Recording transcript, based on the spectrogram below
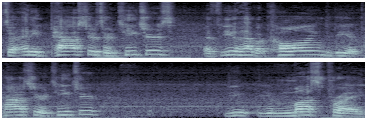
So any pastors or teachers, if you have a calling to be a pastor or teacher, you you must pray.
